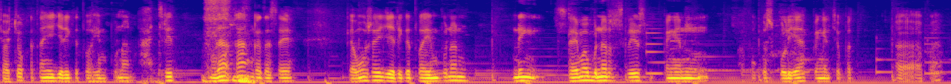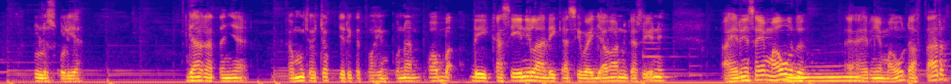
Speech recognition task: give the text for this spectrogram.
cocok katanya jadi ketua himpunan. Anjrit enggak kang kata saya kamu saya jadi ketua himpunan. Mending saya mah bener serius pengen fokus kuliah pengen cepet eh, apa lulus kuliah. Enggak katanya kamu cocok jadi ketua himpunan. Oh ba- dikasih inilah dikasih wejangan dikasih ini. Akhirnya saya mau tuh Hmm. Saya akhirnya mau daftar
